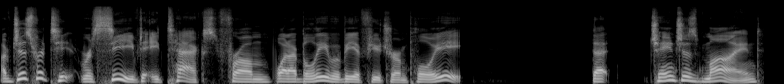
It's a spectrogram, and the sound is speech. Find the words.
I've just re- received a text from what I believe would be a future employee that changed his mind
